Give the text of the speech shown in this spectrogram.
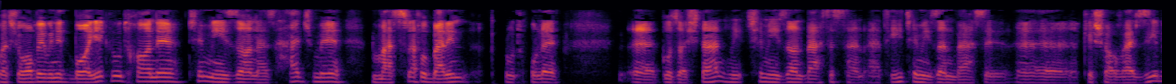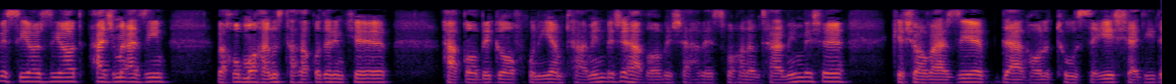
و شما ببینید با یک رودخانه چه میزان از حجم مصرف و بر این رودخونه گذاشتن. چه میزان بحث صنعتی چه میزان بحث کشاورزی بسیار زیاد حجم عظیم. و خب ما هنوز توقع داریم که حقابه گاوخونی هم تامین بشه حقابه شهر اصفهان هم تامین بشه. کشاورزی در حال توسعه شدید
